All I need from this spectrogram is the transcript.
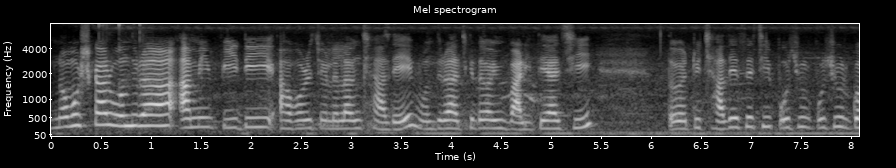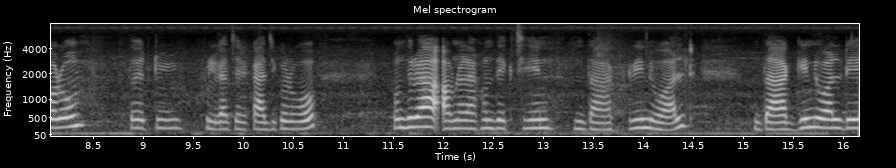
নমস্কার বন্ধুরা, আমি পিডি, আবারও চলে এলাম ছাদে। বন্ধুরা, আজকে তো আমি বাড়িতে আছি। তো একটু ছাদে এসেছি, প্রচুর প্রচুর গরম। তো একটু ফুল গাছের কাজ করব। বন্ধুরা, আপনারা এখন দেখছেন The Green World. The Green ওয়ার্ল্ডে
